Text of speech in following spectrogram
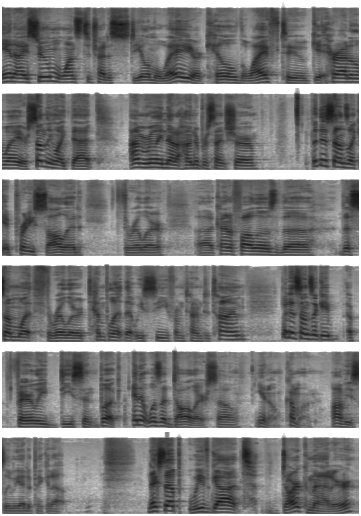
and I assume wants to try to steal him away or kill the wife to get her out of the way or something like that. I'm really not 100% sure. But this sounds like a pretty solid thriller. Uh, kind of follows the the somewhat thriller template that we see from time to time, but it sounds like a, a fairly decent book. And it was a dollar, so, you know, come on. Obviously, we had to pick it up. Next up, we've got Dark Matter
